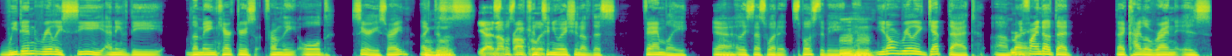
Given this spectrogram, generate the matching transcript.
we didn't really see any of the the main characters from the old series, right? Like this Mhm. is Yeah, not supposed to be a continuation of this family. Yeah. Um, at least that's what it's supposed to be. Mhm. You don't really get that. Um, You find out that that Kylo Ren is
